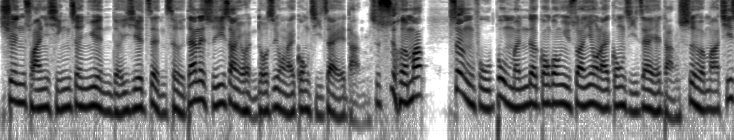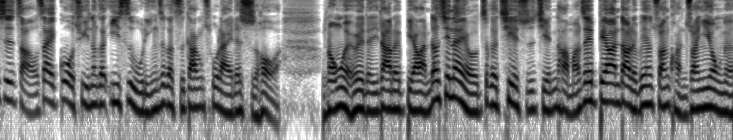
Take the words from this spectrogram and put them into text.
宣传行政院的一些政策，但是实际上有很多是用来攻击在野党，是适合 吗？政府部门的公共预算用来攻击在野党适合吗？其实早在过去那个一四四五零这个词刚出来的时候啊，农委会的一大堆标案，到现在有这个切实检讨吗？这些标案到底变成专款专用呢？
